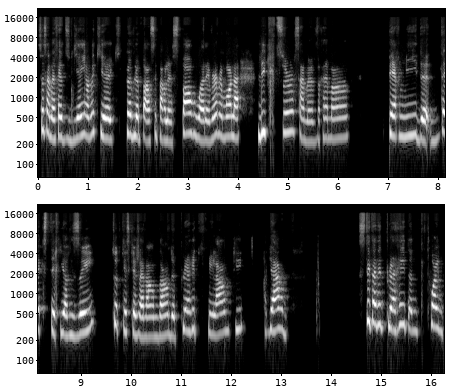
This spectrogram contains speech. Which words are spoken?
Ça, ça m'a fait du bien. Il y en a qui, euh, qui, peuvent le passer par le sport ou whatever, mais moi, l'écriture, ça m'a vraiment permis d'extérioriser tout ce que j'avais en dedans, de pleurer toutes mes larmes. Puis, regarde, si t'es allé de pleurer, donne-toi une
